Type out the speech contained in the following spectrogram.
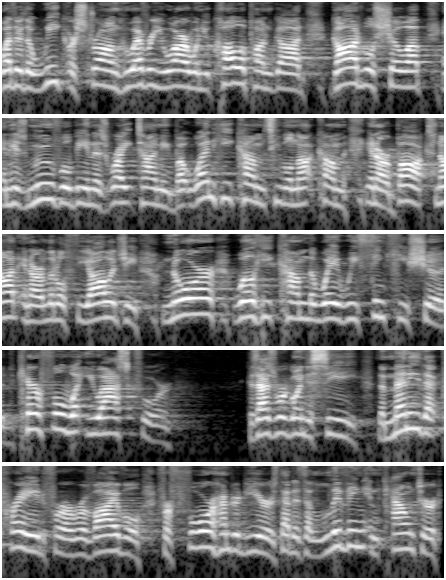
Whether the weak or strong, whoever you are, when you call upon God, God will show up and His move will be in His right timing. But when He comes, He will not come in our box, not in our little theology, nor will He come the way we think He should. Careful what you ask for. Because as we're going to see, the many that prayed for a revival for 400 years, that is a living encounter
